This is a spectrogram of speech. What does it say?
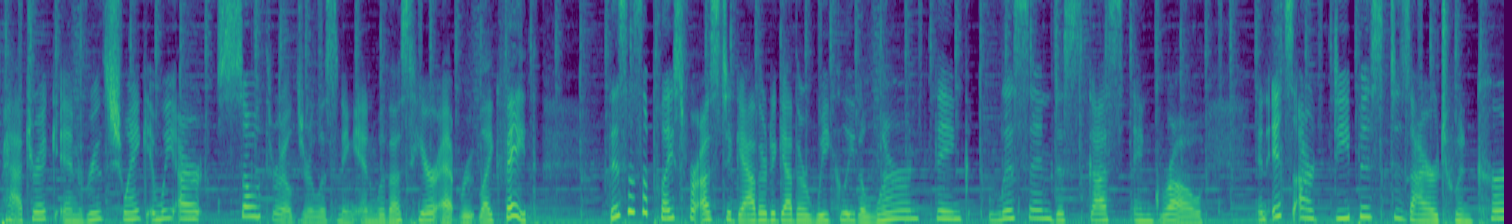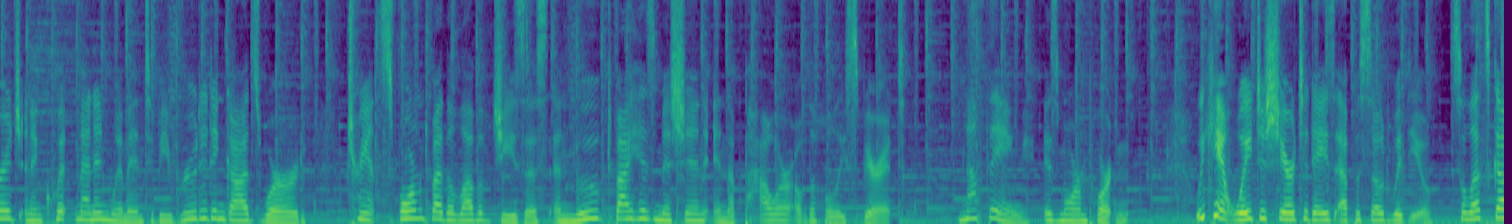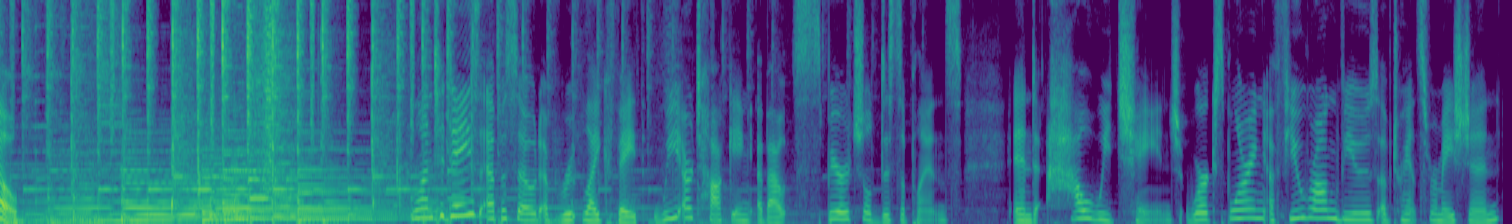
Patrick and Ruth Schwenk, and we are so thrilled you're listening in with us here at Rootlike Faith. This is a place for us to gather together weekly to learn, think, listen, discuss, and grow. And it's our deepest desire to encourage and equip men and women to be rooted in God's Word, transformed by the love of Jesus, and moved by His mission in the power of the Holy Spirit. Nothing is more important. We can't wait to share today's episode with you. So let's go. Well, on today's episode of Rootlike Faith, we are talking about spiritual disciplines and how we change. We're exploring a few wrong views of transformation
